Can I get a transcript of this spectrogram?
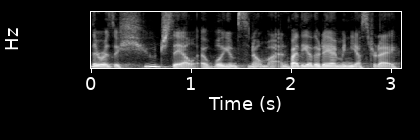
there was a huge sale at Williams Sonoma. And by the other day, I mean yesterday.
